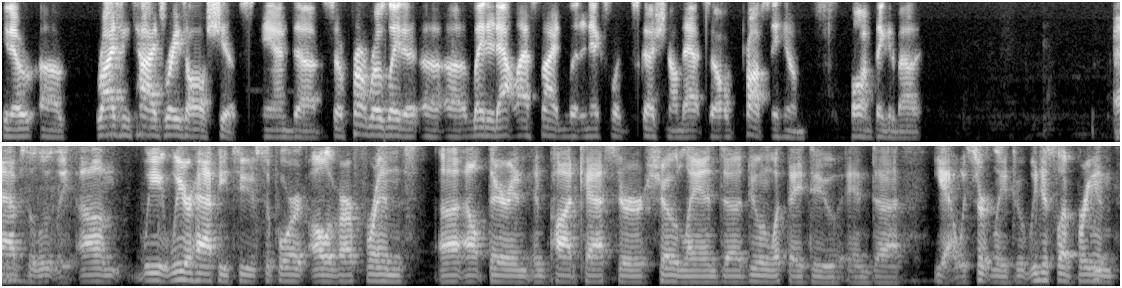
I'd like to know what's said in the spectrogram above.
you know, uh, rising tides raise all ships. And uh, so Front Row laid, a, laid it out last night and led an excellent discussion on that. So props to him while I'm thinking about it. Absolutely. Um, we we are happy to support all of our friends uh, out there in, in podcaster show land uh, doing what they do. And uh, yeah, we certainly do. We just love bringing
